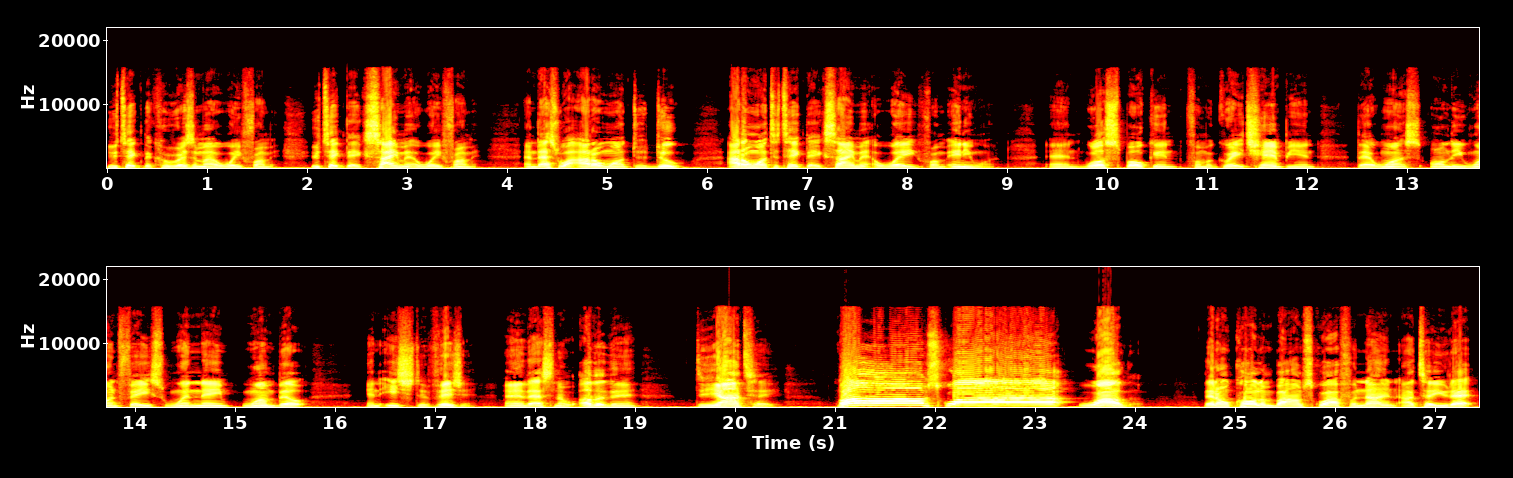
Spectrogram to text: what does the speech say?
you take the charisma away from it. You take the excitement away from it. And that's what I don't want to do. I don't want to take the excitement away from anyone and well spoken from a great champion that wants only one face, one name, one belt in each division. And that's no other than Deontay Bomb Squad Wilder. They don't call him Bomb Squad for nothing, i tell you that.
